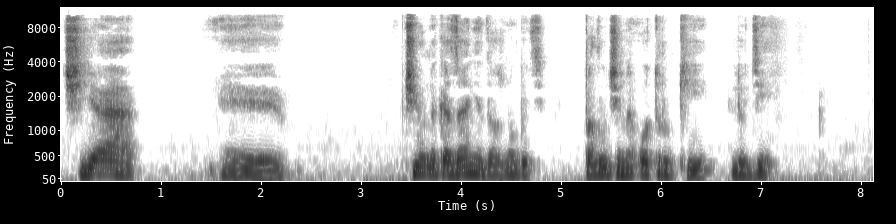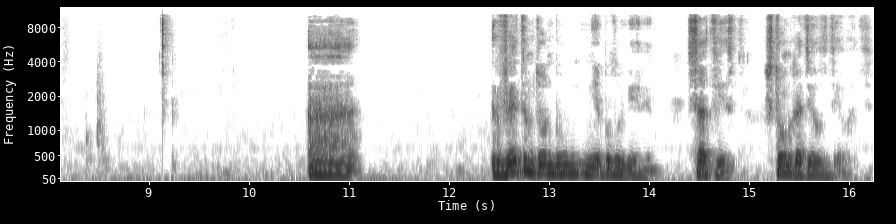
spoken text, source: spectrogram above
чья, э, чье наказание должно быть получено от руки людей. А в этом-то он был, не был уверен. Соответственно, что он хотел сделать?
